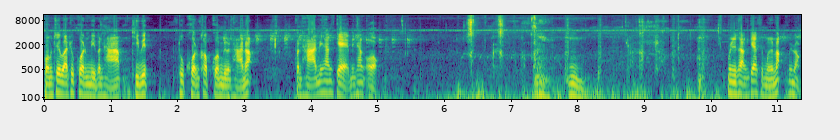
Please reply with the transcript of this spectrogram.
ผมเชื่อว่าทุกคนมีปัญหาชีวิตทุกคนครอบครัวมีปัญหาเนาะปัญหามีทางแก่มีทางออก ไม่มีทางแก้เสมอเนาะพี่น้อง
